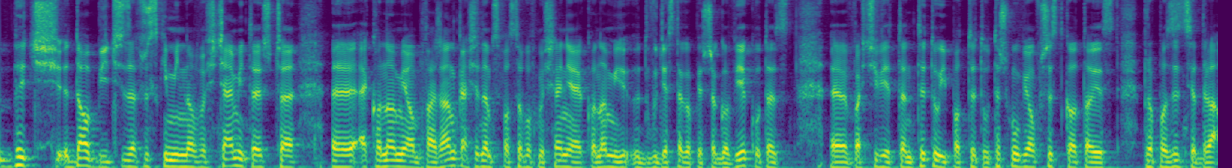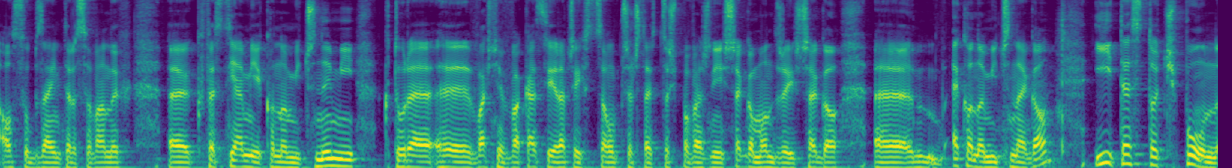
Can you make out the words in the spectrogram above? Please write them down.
być, dobić ze wszystkimi nowościami, to jeszcze y, ekonomia obważanka, siedem sposobów myślenia ekonomii XXI wieku. To jest y, właściwie ten tytuł i podtytuł też mówią wszystko. To jest propozycja dla osób zainteresowanych kwestiami ekonomicznymi, które właśnie w wakacje raczej chcą przeczytać coś poważniejszego, mądrzejszego, ekonomicznego. I testo ćpun,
